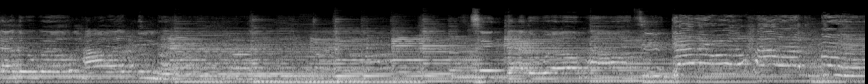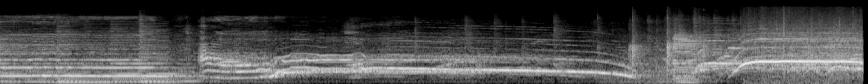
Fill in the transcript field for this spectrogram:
together we'll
